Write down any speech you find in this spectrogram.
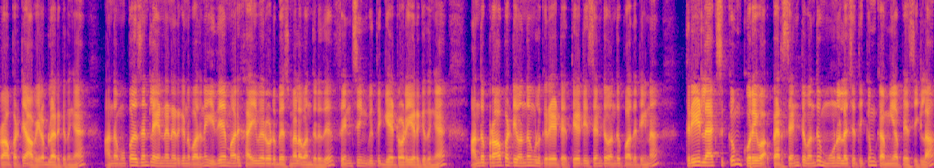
ப்ராப்பர்ட்டி அவைலபிளாக இருக்குதுங்க. அந்த முப்பது சென்ட்டில் என்னென்ன இருக்குதுன்னு பார்த்தீங்கன்னா இதே மாதிரி ஹைவே ரோடு பேஸ் மேலே வந்துடுது. ஃபென்சிங் வித் கேட்டோடய இருக்குதுங்க. அந்த ப்ராப்பர்ட்டி வந்து உங்களுக்கு ரேட்டு தேர்ட்டி சென்ட் வந்து பார்த்துட்டிங்கன்னா த்ரீ லேக்ஸுக்கும் குறைவாக பெர் சென்ட் வந்து மூணு லட்சத்துக்கும் கம்மியாக பேசிக்கலாம்.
